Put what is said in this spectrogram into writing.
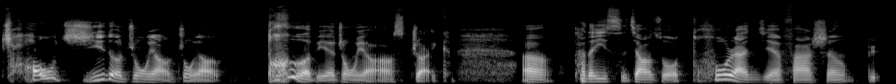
超级的重要，重要。特别重要啊，strike，啊，它的意思叫做突然间发生，比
